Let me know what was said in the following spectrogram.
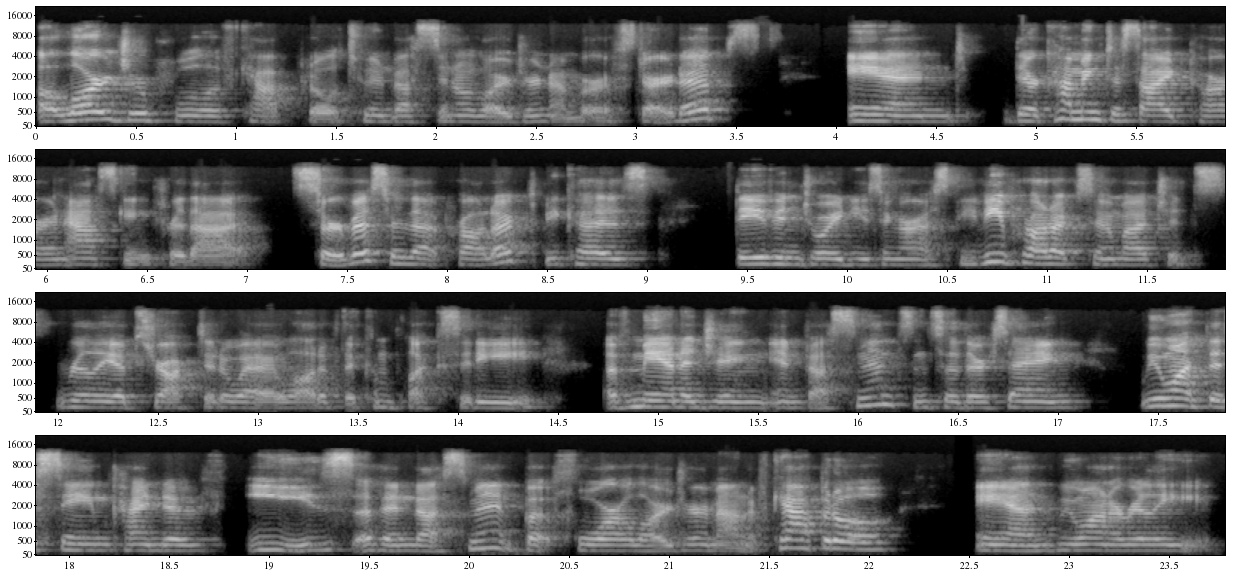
a larger pool of capital to invest in a larger number of startups. And they're coming to Sydecar and asking for that service or that product because they've enjoyed using our SPV product so much. It's really abstracted away a lot of the complexity of managing investments. And so they're saying, we want the same kind of ease of investment, but for a larger amount of capital. And we want to really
